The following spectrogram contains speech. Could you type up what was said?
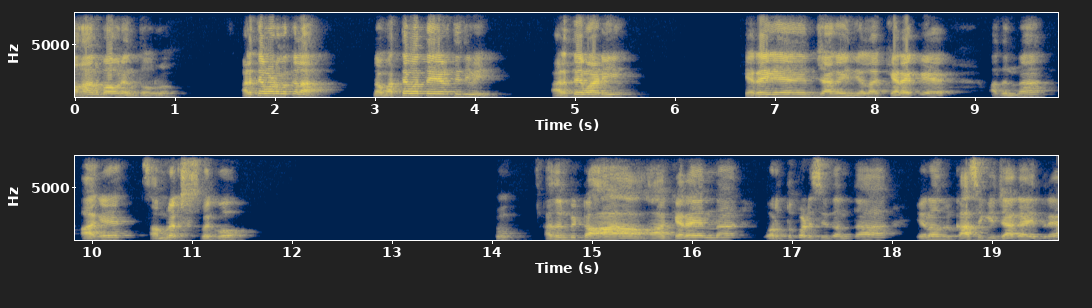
ಮಹಾನುಭಾವರೆಂತವ್ರು ಅಳತೆ ಮಾಡ್ಬೇಕಲ್ಲ, ನಾವು ಮತ್ತೆ ಮತ್ತೆ ಹೇಳ್ತಿದೀವಿ ಅಳತೆ ಮಾಡಿ, ಕೆರೆಗೆ ಜಾಗ ಇದೆಯಲ್ಲ, ಕೆರೆಗೆ ಅದನ್ನ ಹಾಗೆ ಸಂರಕ್ಷಿಸ್ಬೇಕು. ಅದನ್ನ ಬಿಟ್ಟು ಆ ಆ ಕೆರೆಯನ್ನ ಹೊರತುಪಡಿಸಿದಂತ ಏನಾದ್ರೂ ಖಾಸಗಿ ಜಾಗ ಇದ್ರೆ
